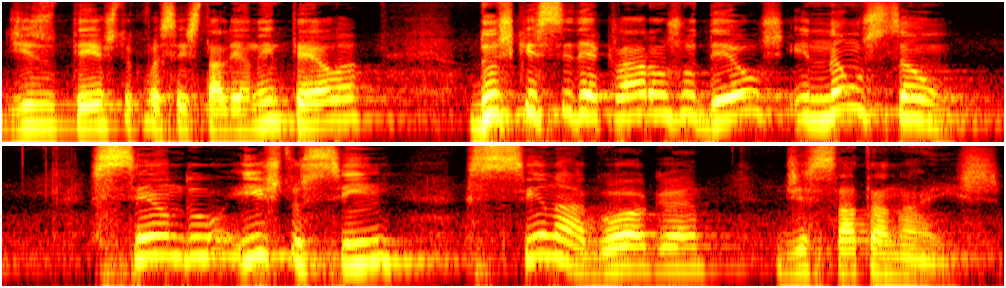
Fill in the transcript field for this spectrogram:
diz o texto que você está lendo em tela, dos que se declaram judeus e não são, sendo isto sim sinagoga de Satanás.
